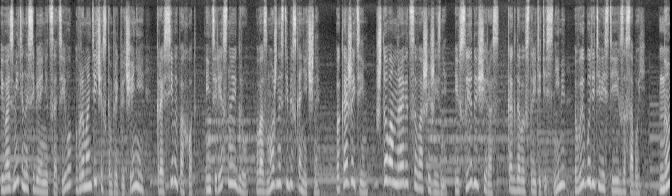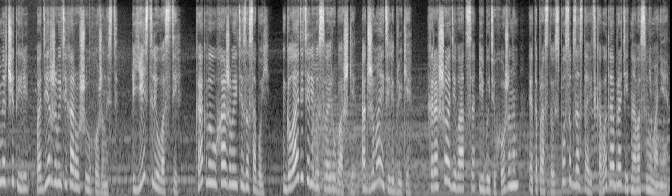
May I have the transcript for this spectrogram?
и возьмите на себя инициативу в романтическом приключении, красивый поход, интересную игру, возможности бесконечны. Покажите им, что вам нравится в вашей жизни, и в следующий раз, когда вы встретитесь с ними, вы будете вести их за собой. Номер четыре. Поддерживайте хорошую ухоженность. Есть ли у вас стиль? Как вы ухаживаете за собой? Гладите ли вы свои рубашки? Отжимаете ли брюки? Хорошо одеваться и быть ухоженным – это простой способ заставить кого-то обратить на вас внимание.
